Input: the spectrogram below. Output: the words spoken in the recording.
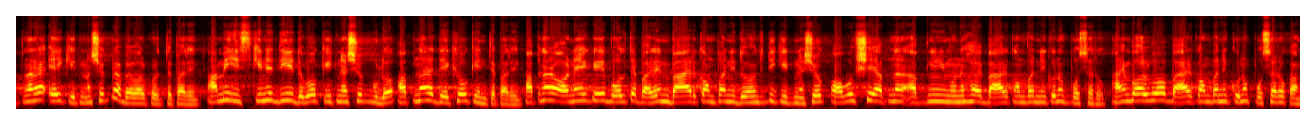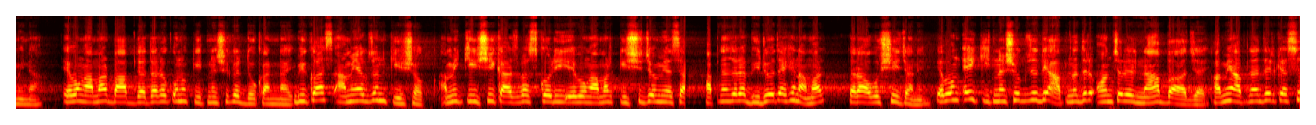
আপনারা এই কীটনাশকটা ব্যবহার করতে পারেন। আমি স্ক্রিনে দিয়ে দেবো কীটনাশকগুলো, আপনারা দেখেও কিনতে পারেন। আপনারা অনেকেই বলতে পারেন, বায়ার কোম্পানি দুটি কীটনাশক। অবশ্যই আপনার, আপনি মনে হয় বায়ার কোম্পানির কোনো প্রসারক আমি বলব, বায়ার কোম্পানির কোনো প্রসারক আমি না। এবং আমার বাপ দাদারও কোনো কীটনাশকের দোকান নাই। বিকজ আমি একজন কৃষক, আমি কৃষি কাজবাজ করি এবং আমার কৃষি জমি আছে। আপনারা যারা ভিডিও দেখেন আমার, তারা অবশ্যই জানেন। এবং এই কীটনাশক যদি আপনাদের অঞ্চলে না পাওয়া যায়, আমি আপনাদের কাছে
